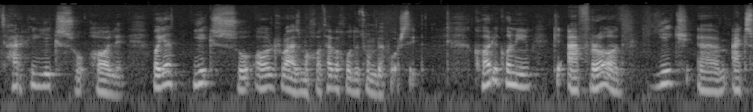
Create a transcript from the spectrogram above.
طرح یک سواله باید یک سوال رو از مخاطب خودتون بپرسید. کاری کنیم که افراد یک عکس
